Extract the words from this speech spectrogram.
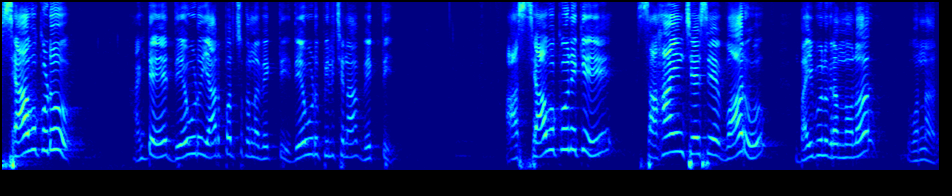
సేవకుడు అంటే దేవుడు ఏర్పరచుకున్న వ్యక్తి దేవుడు పిలిచిన వ్యక్తి. ఆ సేవకునికి సహాయం చేసే వారు బైబిల్ గ్రంథంలో ఉన్నారు.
